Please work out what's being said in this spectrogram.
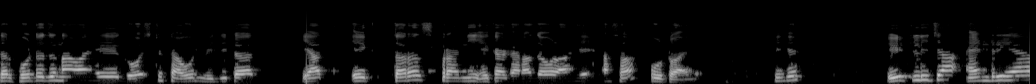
तर फोटोचं नाव आहे घोस्ट टाउन व्हिजिटर यात एक तरस प्राणी एका घराजवळ आहे असा फोटो आहे. ठीक आहे? इटलीच्या अँड्रिया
